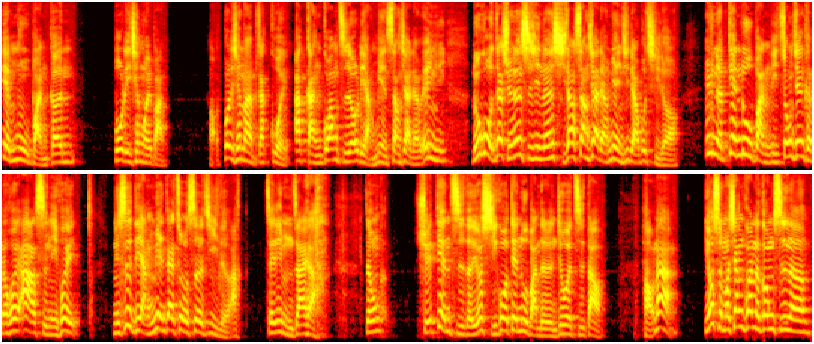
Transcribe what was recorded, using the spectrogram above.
电木板跟玻璃纤维板。好，玻璃纤维板比较贵啊，感光只有两面，上下两面。哎，你如果你在学生时期能洗到上下两面，已经了不起了。为你的电路板你中间可能会二死，你会你是两面在做设计的啊。这你唔知啦，这种学电子的有洗过电路板的人就会知道。好，那。有什么相关的公司呢？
